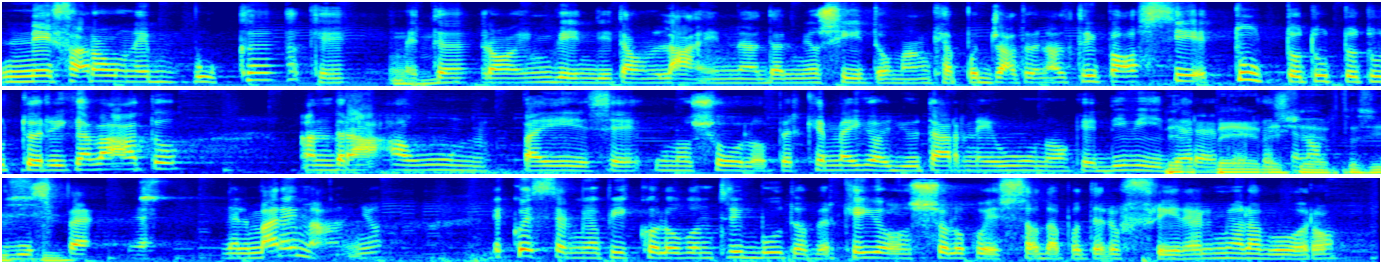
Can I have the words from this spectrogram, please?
ne farò un ebook che mm-hmm. metterò in vendita online dal mio sito, ma anche appoggiato in altri posti e tutto, tutto, tutto il ricavato andrà a un paese, uno solo, perché è meglio aiutarne uno che dividere, bene, perché sennò certo, sì, si sì. disperde nel mare magno. E questo è il mio piccolo contributo perché io ho solo questo da poter offrire, il mio lavoro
